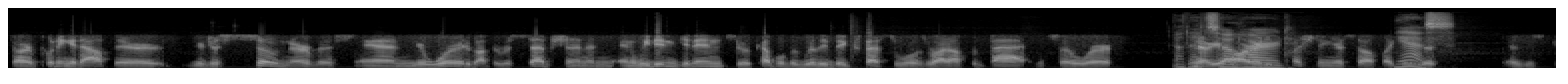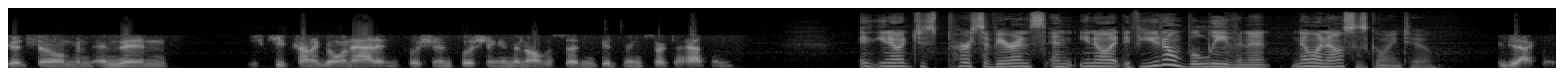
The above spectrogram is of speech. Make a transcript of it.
started putting it out there, you're just so nervous and you're worried about the reception, and and we didn't get into a couple of the really big festivals right off the bat, and so we're oh, you know you're so already hard. questioning yourself like yes. is this is this good film, and and then just keep kind of going at it and pushing and pushing, and then all of a sudden, good things start to happen. You know, just perseverance, and you know what? If you don't believe in it, no one else is going to. Exactly.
